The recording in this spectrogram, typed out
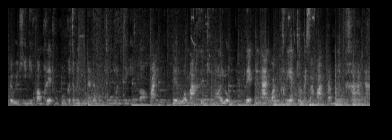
โดยวิธีนี้ความเครียดของคุณก็จะไม่อยู่ในระบบจำนวนจริงอีกต่อไป ไม่รู้ว่ามากขึ้นหรือน้อยลง เรียกง่ายๆว่าเครียดจนไม่สามารถประเมินค่าได้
